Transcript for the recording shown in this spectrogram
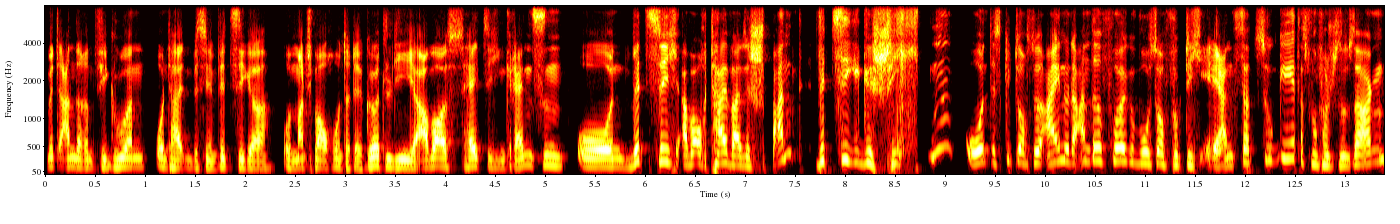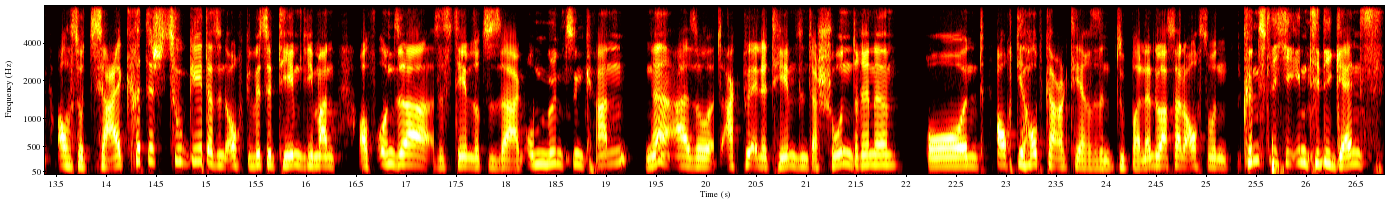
mit anderen Figuren und halt ein bisschen witziger und manchmal auch unter der Gürtellinie, aber es hält sich in Grenzen und witzig, aber auch teilweise spannend, witzige Geschichten. Und es gibt auch so ein oder andere Folge, wo es auch wirklich ernster zugeht, das muss man schon sagen, auch sozialkritisch zugeht. Da sind auch gewisse Themen, die man auf unser System sozusagen ummünzen kann. Ne? Also aktuelle Themen sind da schon drinne. Und auch die Hauptcharaktere sind super. Ne? Du hast halt auch so eine künstliche Intelligenz,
